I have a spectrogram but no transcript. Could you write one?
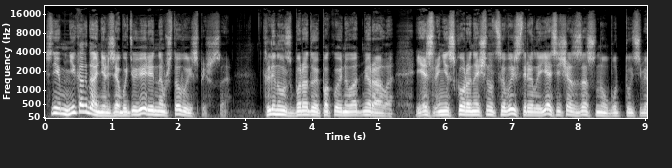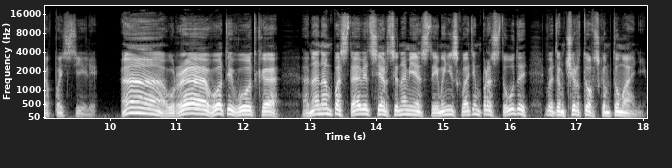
С ним никогда нельзя быть уверенным, что выспишься. Клянусь бородой покойного адмирала, если не скоро начнутся выстрелы, я сейчас засну, будто у себя в постели. А, ура, вот и водка. Она нам поставит сердце на место, и мы не схватим простуды в этом чертовском тумане.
